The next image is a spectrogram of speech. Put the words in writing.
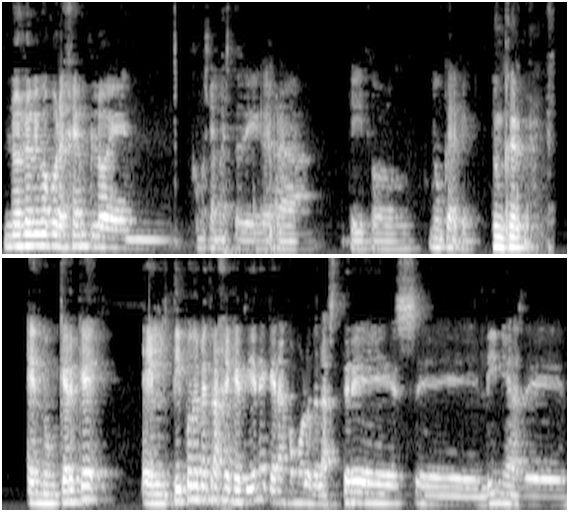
No es lo mismo, por ejemplo, en. ¿Cómo se llama esto de guerra que hizo Dunkerque? Dunkerque. En Dunkerque, el tipo de metraje que tiene, que era como lo de las tres eh, líneas de,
